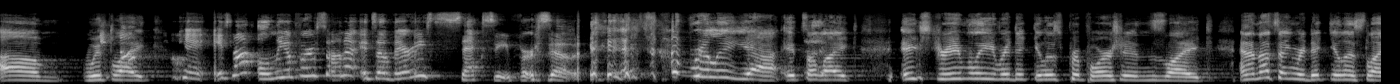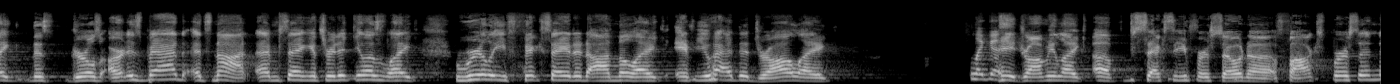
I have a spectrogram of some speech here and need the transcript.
um, with like Okay, it's not only a fursona; it's a very sexy fursona. it's really yeah it's a like extremely ridiculous proportions like and i'm not saying ridiculous like this girl's art is bad it's not i'm saying it's ridiculous like really fixated on the like if you had to draw like like a hey draw me like a sexy persona fox person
